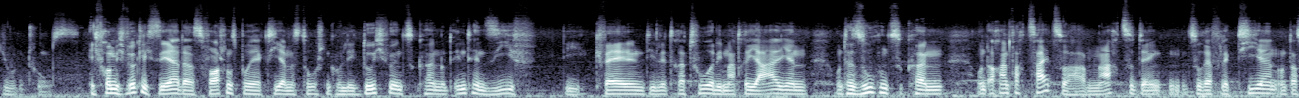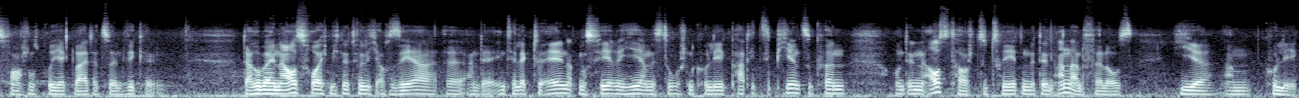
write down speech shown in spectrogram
Judentums. Ich freue mich wirklich sehr, das Forschungsprojekt hier am Historischen Kolleg durchführen zu können und intensiv die Quellen, die Literatur, die Materialien untersuchen zu können und auch einfach Zeit zu haben, nachzudenken, zu reflektieren und das Forschungsprojekt weiterzuentwickeln. Darüber hinaus freue ich mich natürlich auch sehr, äh, an der intellektuellen Atmosphäre hier am Historischen Kolleg partizipieren zu können und in den Austausch zu treten mit den anderen Fellows hier am Kolleg.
